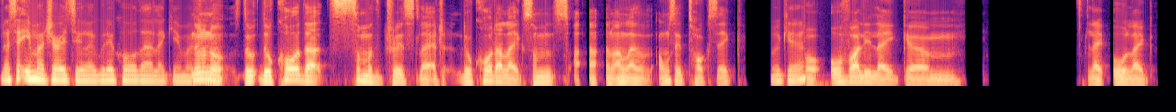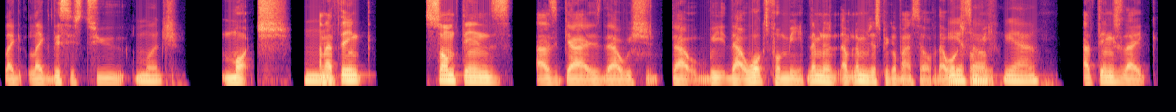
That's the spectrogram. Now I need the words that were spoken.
Let's say immaturity. Like, would they call that like immaturity? No, no, no. They'll, they'll call that some of the traits like they'll call that like some I, I, I don't won't say toxic, Okay. but overly like um like oh like like like this is too Much. much. Mm. And I think some things as guys that we should that we that works for me. Let me let me just speak of myself. That works for me. Yeah. Are things like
